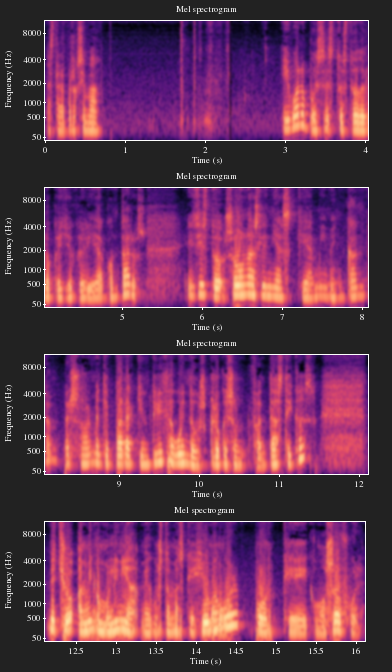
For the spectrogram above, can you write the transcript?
Hasta la próxima. Y bueno, pues esto es todo lo que yo quería contaros. Insisto, son unas líneas que a mí me encantan. Personalmente, para quien utiliza Windows, creo que son fantásticas. De hecho, a mí como línea me gusta más que Humanware porque como software.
